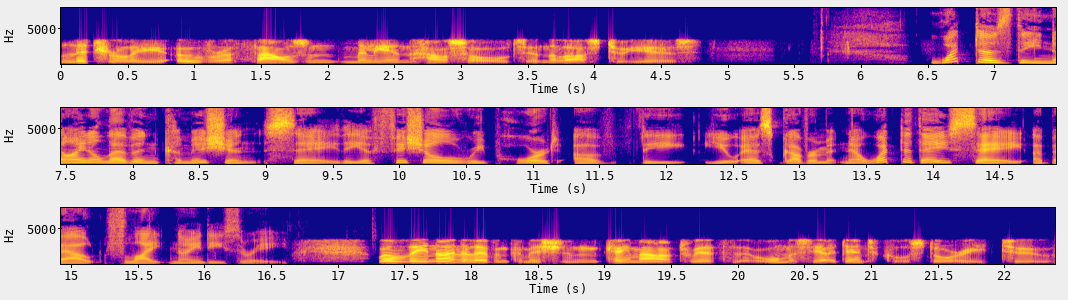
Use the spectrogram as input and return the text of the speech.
literally over a thousand million households in the last two years. What does the 9 11 Commission say, the official report of the U.S. government? Now, what do they say about Flight 93? Well, the 9 11 Commission came out with almost the identical story to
